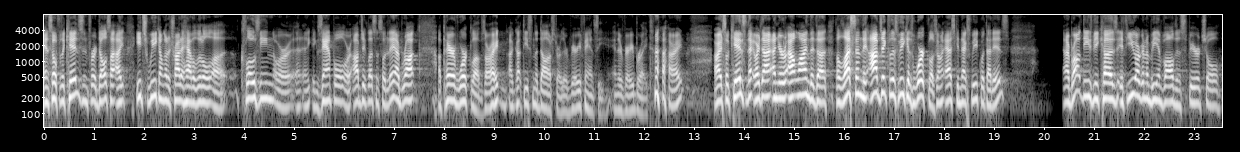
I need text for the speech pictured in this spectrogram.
And so, for the kids and for adults, I, I each week I'm going to try to have a little uh, closing or an example or object lesson. So today I brought a pair of work gloves, all right? I got these from the dollar store. They're very fancy and they're very bright, all write? All right, so kids, right down on your outline, the, the, the lesson, the object for this week is work gloves. I'm going to ask you next week what that is. And I brought these because if you are going to be involved in spiritual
